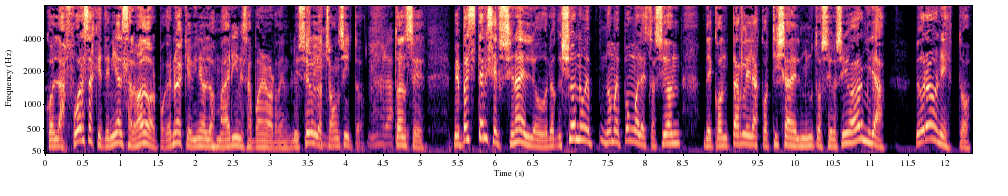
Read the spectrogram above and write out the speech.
con las fuerzas que tenía El Salvador, porque no es que vinieron los marines a poner orden, lo hicieron Sí, los chaboncitos. Entonces, me parece tan excepcional el logro que yo no me, no me pongo en la situación de contarle las costillas del minuto cero. Sino, a ver, mirá, lograron esto.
